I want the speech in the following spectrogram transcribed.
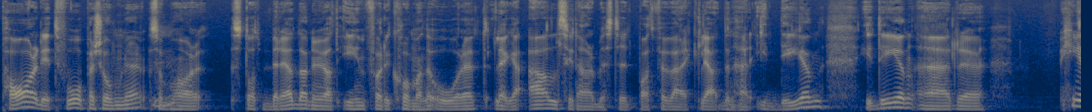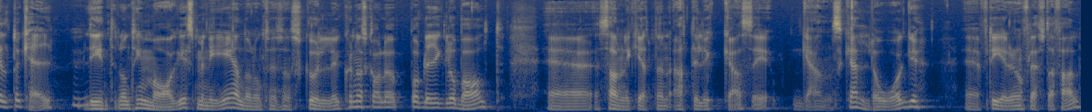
par, det är två personer som mm. har stått beredda nu att inför det kommande året lägga all sin arbetstid på att förverkliga den här idén. Idén är eh, helt okej. Okay. Mm. Det är inte någonting magiskt, men det är ändå någonting som skulle kunna skala upp och bli globalt. Eh, sannolikheten att det lyckas är ganska låg. Eh, för det är det i de flesta fall.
